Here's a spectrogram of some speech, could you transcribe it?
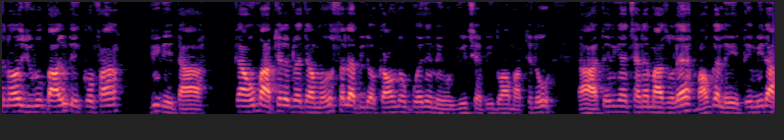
ကျွန်တော်တို့ Europa လူတွေ confirm လိတွေဒါကံဦးမှာဖြစ်တဲ့အတွက်ကြောင့်မို့ဆက်လက်ပြီးတော့အကောင်းဆုံးပွဲစဉ်တွေကိုရွေးချယ်ပေးသွားမှာဖြစ်လို့ ဒါ Telegram channel မှာဆိုလဲမောင်းကက်လေးတင်ပေးတာ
